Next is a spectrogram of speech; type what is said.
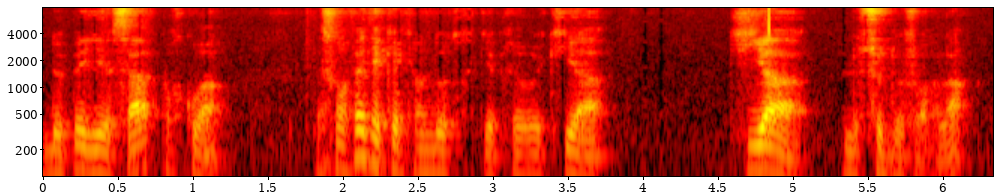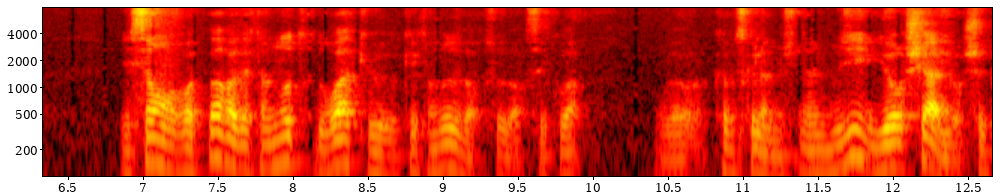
de payer ça. Pourquoi? Parce qu'en fait, il y a quelqu'un d'autre qui est prévu, qui a, qui a ce devoir-là, et c'est en rapport avec un autre droit que quelqu'un d'autre va recevoir. C'est quoi? Comme ce que la Mishnah nous dit, Yorsha, Yorshek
